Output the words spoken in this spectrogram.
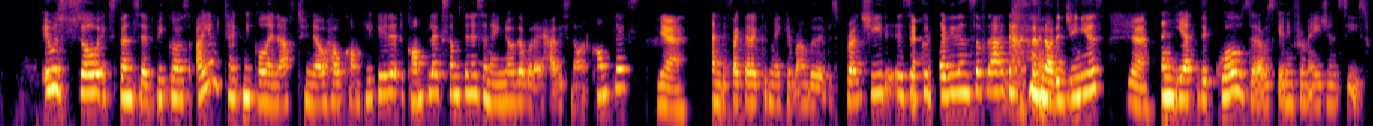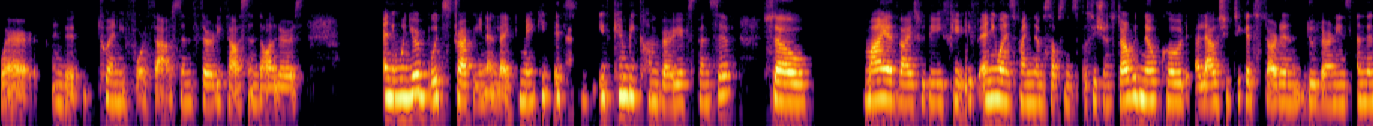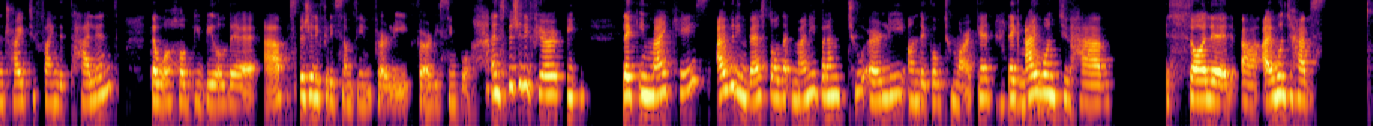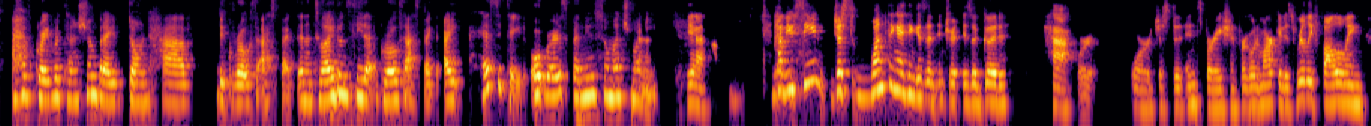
it was so expensive because I am technical enough to know how complicated, complex something is. And I know that what I have is not complex. Yeah. And the fact that I could make it run with a spreadsheet is yeah. a good evidence of that. I'm not a genius. Yeah. And yet the quotes that I was getting from agencies were in the $24,000, $30,000 and when you're bootstrapping and like making it's it can become very expensive. So my advice would be if you if anyone is finding themselves in this position start with no code allows you to get started and do learnings and then try to find the talent that will help you build the app especially if it is something fairly fairly simple. And especially if you're like in my case i would invest all that money but i'm too early on the go to market. Like mm-hmm. i want to have a solid uh, i want to have i have great retention but i don't have the growth aspect. And until i don't see that growth aspect i hesitate over spending so much money. Yeah. Have you seen just one thing i think is an interest is a good hack or or just an inspiration for go to market is really following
